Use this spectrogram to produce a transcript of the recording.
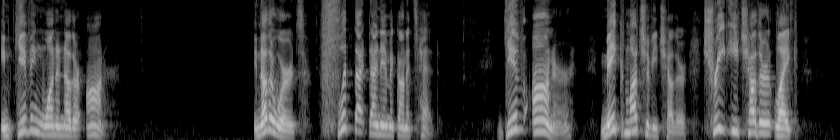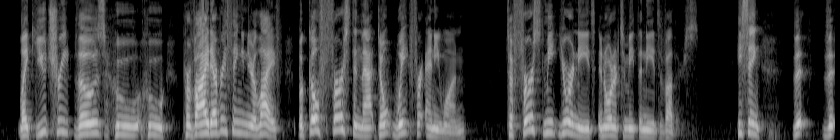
in giving one another honor. In other words, flip that dynamic on its head. Give honor, make much of each other, treat each other like, like you treat those who, who provide everything in your life, but go first in that. Don't wait for anyone to first meet your needs in order to meet the needs of others. He's saying the, the,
